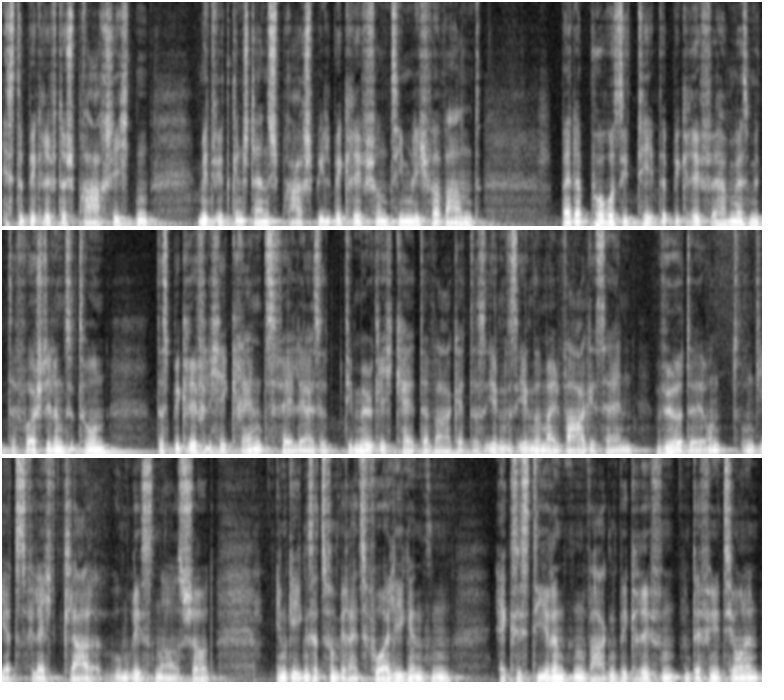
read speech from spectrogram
ist der Begriff der Sprachschichten mit Wittgensteins Sprachspielbegriff schon ziemlich verwandt. Bei der Porosität der Begriffe haben wir es mit der Vorstellung zu tun, dass begriffliche Grenzfälle, also die Möglichkeit der Waage, dass irgendwas irgendwann mal vage sein würde und, und jetzt vielleicht klar umrissen ausschaut, im Gegensatz von bereits vorliegenden, existierenden vagen Begriffen und Definitionen,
